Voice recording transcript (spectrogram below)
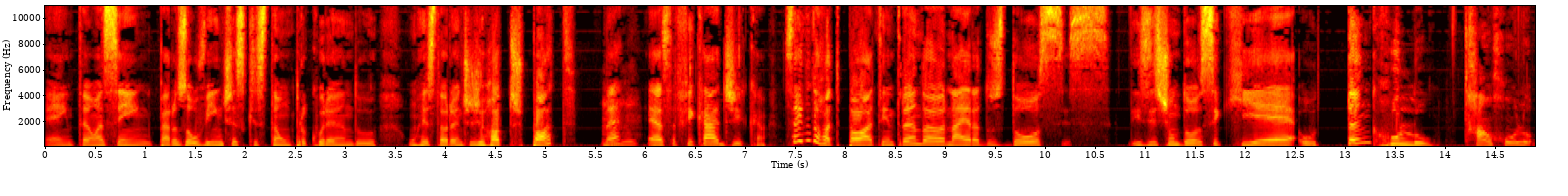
É, então, assim, para os ouvintes que estão procurando um restaurante de hot pot, né? Uhum. Essa fica a dica. Saindo do hot pot, entrando na era dos doces, existe um doce que é o tanghulu. Tanghulu.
